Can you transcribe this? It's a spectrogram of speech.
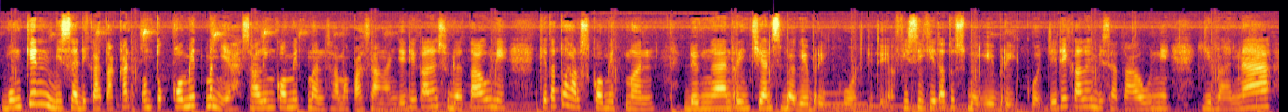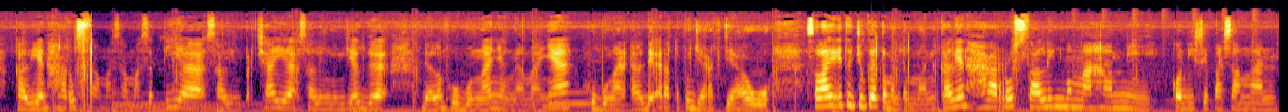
Mungkin bisa dikatakan untuk komitmen ya saling komitmen sama pasangan. Jadi kalian sudah tahu nih kita tuh harus komitmen dengan rincian sebagai berikut gitu ya. Visi kita tuh sebagai berikut. Jadi kalian bisa tahu nih gimana kalian harus sama-sama setia saling percaya saling menjaga dalam hubungan yang namanya hubungan LDR ataupun jarak jauh. Selain itu juga teman-teman kalian harus saling memahami kondisi pasangan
